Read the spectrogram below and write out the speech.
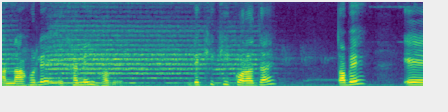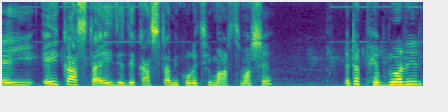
আর না হলে এখানেই হবে। দেখি কি করা যায়। তবে এই এই কাজটা, এই যে যে কাজটা আমি করেছি মার্চ মাসে এটা ফেব্রুয়ারির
